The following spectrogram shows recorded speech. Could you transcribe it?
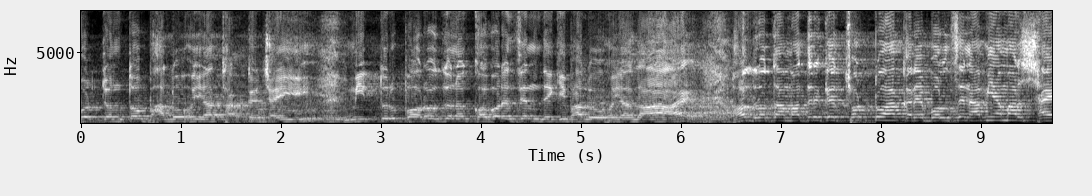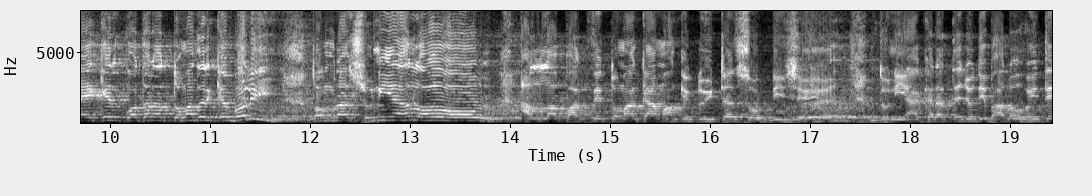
পর্যন্ত ভালো হইয়া থাকতে চাই। মৃত্যুর পরও যেন কবরে জেন্দেগি ভালো হইয়া যায়। হজরত আমাদেরকে ছোট্ট আকারে বলছেন, আমি আমার শায়েকের কথাটা তোমাদেরকে বলি। তোমরা শুনিয়া লও। আল্লাহ পাক যে তোমাকে আমাকে দুইটা চোখ দিছে দুনিয়া খেরাতে যদি ভালো হইতে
